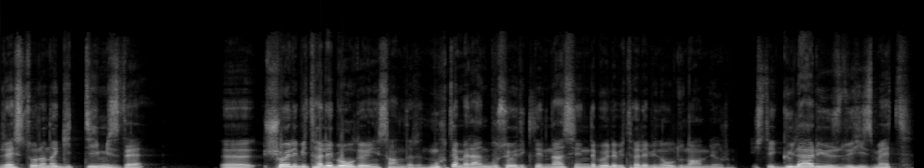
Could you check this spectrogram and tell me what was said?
restorana gittiğimizde e, şöyle bir talebi oluyor insanların. Muhtemelen bu söylediklerinden senin de böyle bir talebin olduğunu anlıyorum. İşte güler yüzlü hizmet,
